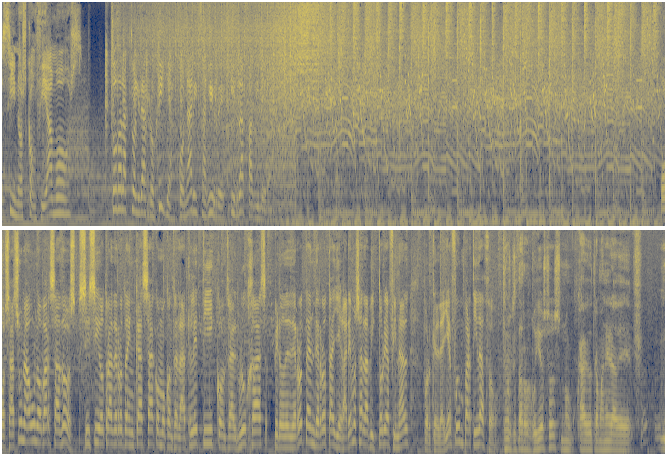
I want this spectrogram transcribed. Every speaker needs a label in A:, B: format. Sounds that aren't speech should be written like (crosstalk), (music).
A: Si nos confiamos, toda la actualidad rojilla con Aritz Aguirre y Rafa Aguilera.
B: Osasuna 1, Barça 2. Sí, sí, otra derrota en casa como contra el Atleti, contra el Brujas, pero de derrota en derrota llegaremos a la victoria final porque el de ayer fue un partidazo.
C: Tenemos que estar orgullosos, no cabe otra manera de,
